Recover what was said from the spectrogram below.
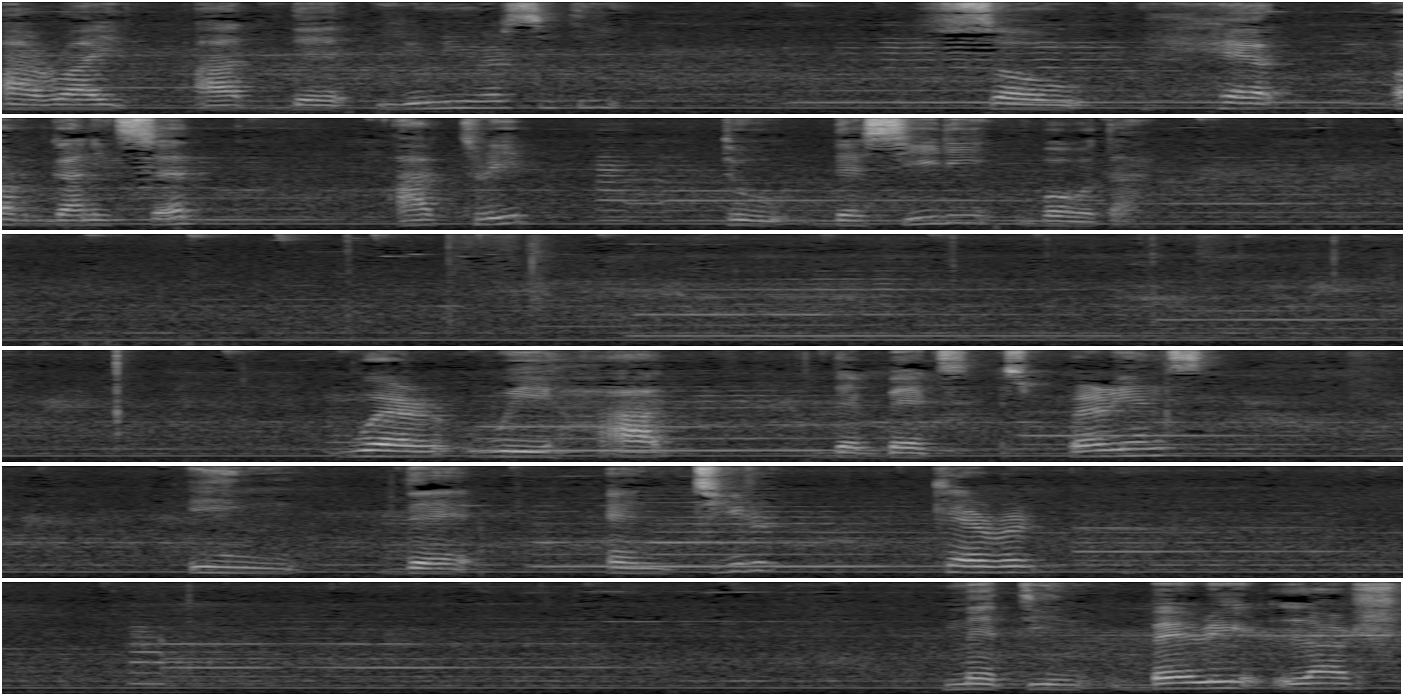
arrived at the university so he organized a trip to the city Bogota. Where we had the best experience in the entire career meeting very large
